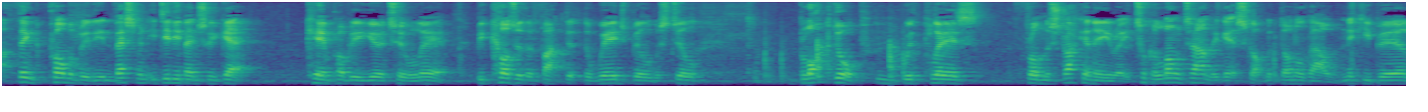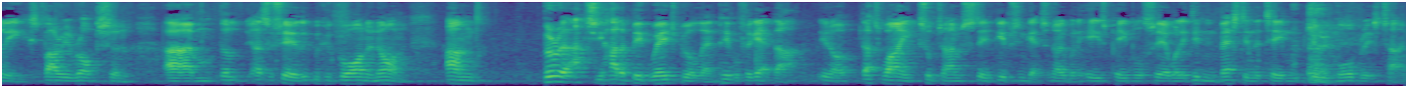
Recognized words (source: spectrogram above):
I think probably the investment he did eventually get came probably a year or two late because of the fact that the wage bill was still blocked up mm. with players from the Strachan era. It took a long time to get Scott McDonald out, Nicky Bailey, Barry Robson. Um, the, as I say, we could go on and on. And Boro actually had a big wage bill then. People forget that. You know, that's why sometimes Steve Gibson gets annoyed when he hears people say, well, he didn't invest in the team during Mowbray's time.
